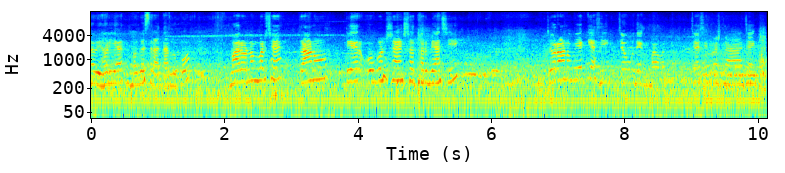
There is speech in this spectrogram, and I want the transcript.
નવી હળિયાત બગસરા તાલુકો. મારો નંબર છે ત્રાણું તેર ઓગણસાઠ સત્તર બ્યાસી. ચોરાણું એક્યાસી, ચૌદ એક બાવન જય શ્રી કૃષ્ણ, જય ગૌ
